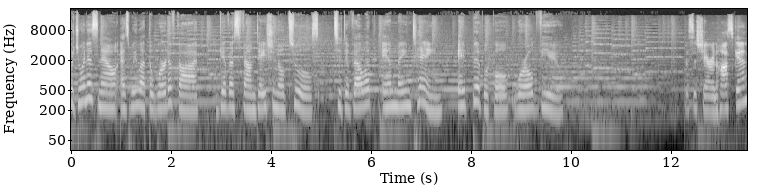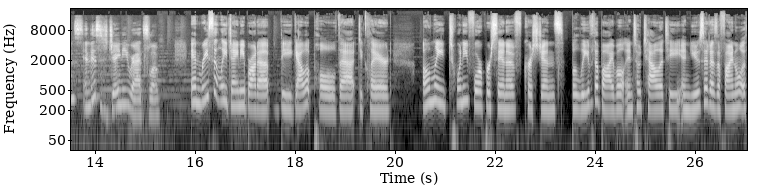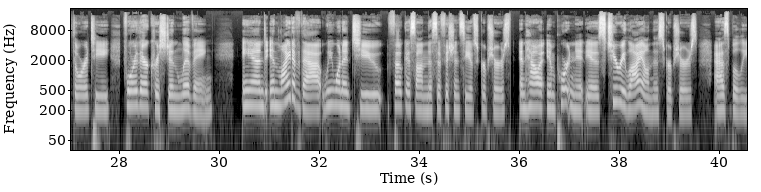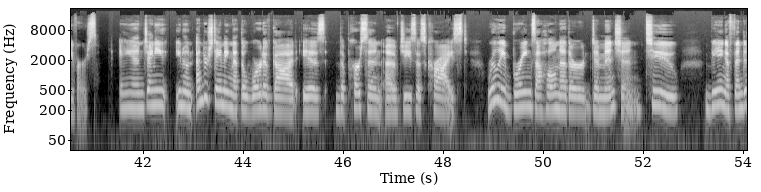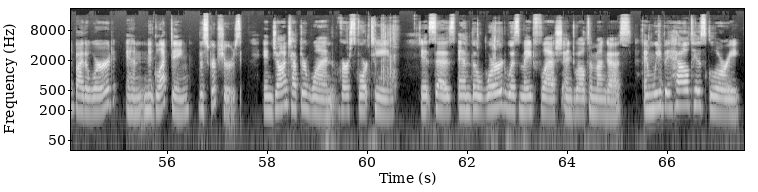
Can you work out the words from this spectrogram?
So join us now as we let the Word of God give us foundational tools to develop and maintain a biblical worldview. This is Sharon Hoskins. And this is Janie Ratzloff. And recently, Janie brought up the Gallup poll that declared only 24% of Christians believe the Bible in totality and use it as a final authority for their Christian living. And in light of that, we wanted to focus on the sufficiency of scriptures and how important it is to rely on the scriptures as believers. And Janie, you know, understanding that the Word of God is the person of Jesus Christ really brings a whole nother dimension to being offended by the word and neglecting the scriptures. In John chapter 1, verse 14, it says, And the word was made flesh and dwelt among us, and we beheld his glory,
